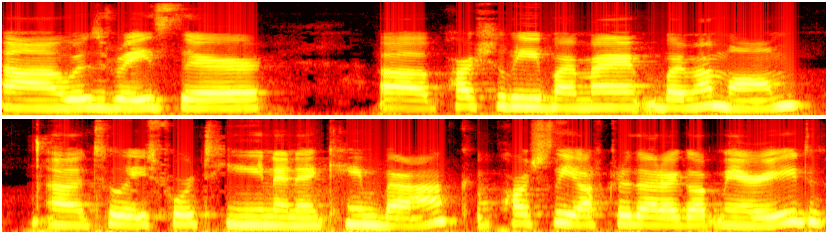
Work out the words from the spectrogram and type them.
I uh, was raised there uh, partially by my by my mom. Uh, till age 14 and I came back. Partially after that I got married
